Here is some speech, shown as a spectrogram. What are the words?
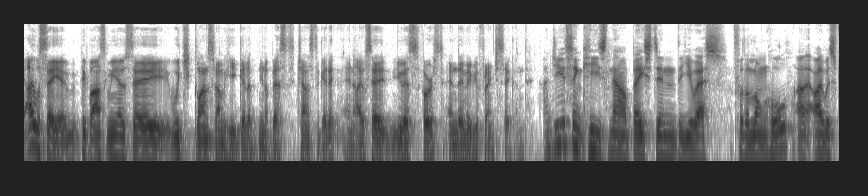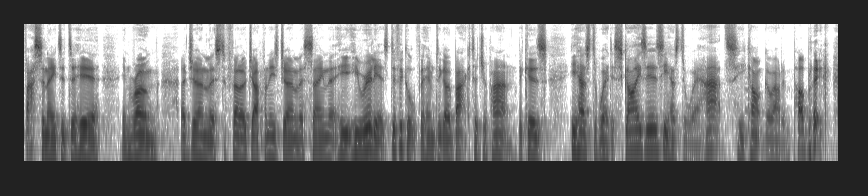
I would say uh, people ask me, I would say which Grand Slam he get a you know best chance to get it, and I would say U.S. first, and then maybe French second. And do you think he's now based in the U.S. for the long haul? I, I was fascinated to hear in Rome a journalist, a fellow Japanese journalist, saying that he, he really it's difficult for him to go back to Japan because he has to wear disguises, he has to wear hats, he can't go out in public.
